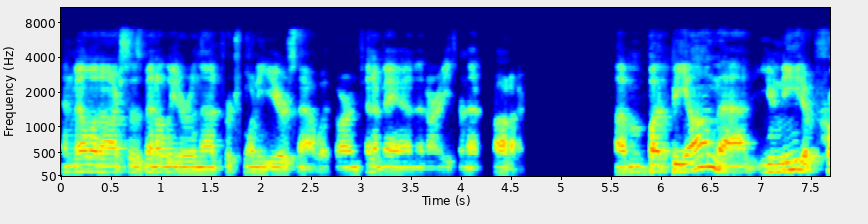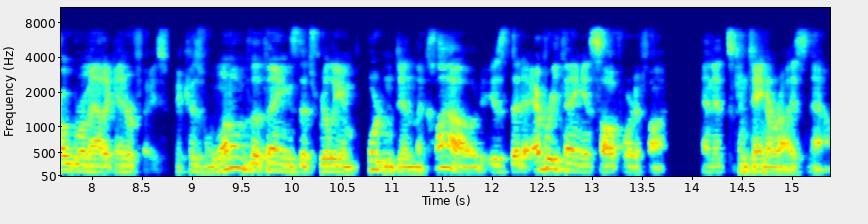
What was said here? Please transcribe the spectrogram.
And Mellanox has been a leader in that for 20 years now with our InfiniBand and our Ethernet product. Um, but beyond that, you need a programmatic interface because one of the things that's really important in the cloud is that everything is software defined and it's containerized now.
